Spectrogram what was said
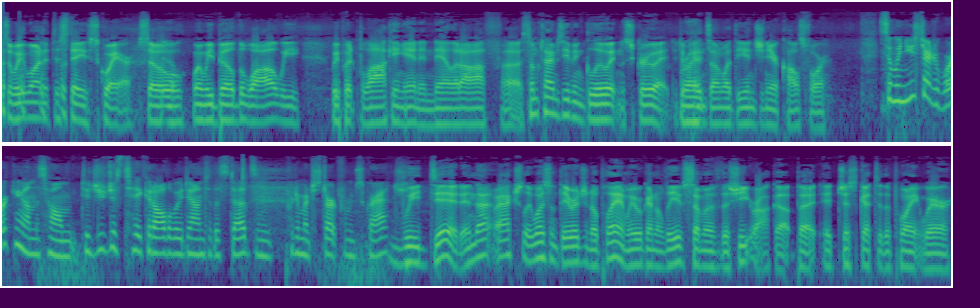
So we want it to stay square. So Yeah. when we build the wall, we we put blocking in and nail it off. Uh, sometimes even glue it and screw it. It depends Right. on what the engineer calls for. So when you started working on this home, did you just take it all the way down to the studs and pretty much start from scratch? We did, and that actually wasn't the original plan. We were going to leave some of the sheetrock up, but it just got to the point where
